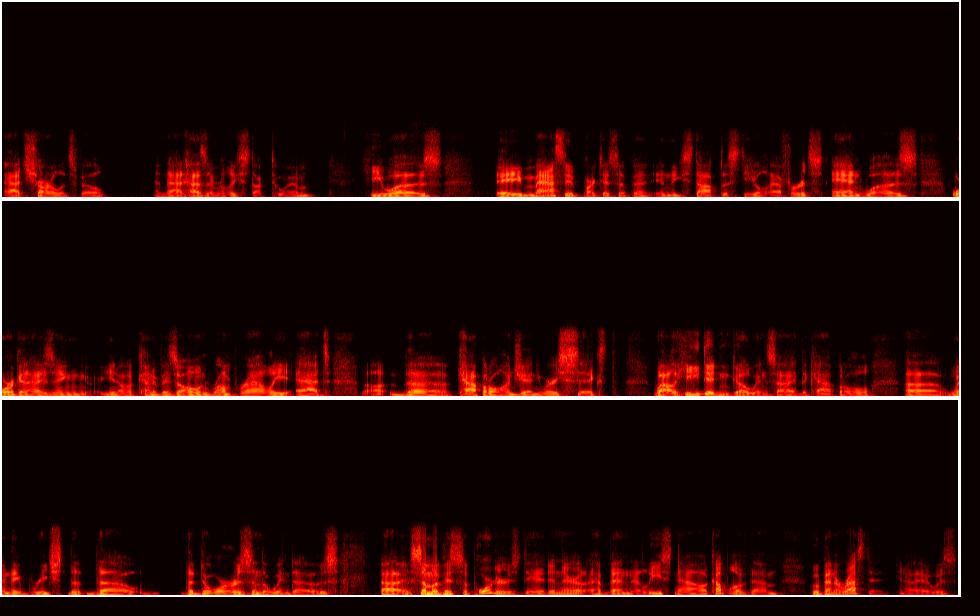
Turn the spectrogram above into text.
at Charlottesville, and that hasn't really stuck to him. He was a massive participant in the Stop the Steal efforts and was organizing, you know, a kind of his own rump rally at uh, the Capitol on January 6th while he didn't go inside the Capitol uh, when they breached the, the the doors and the windows. Uh, some of his supporters did, and there have been at least now a couple of them who have been arrested. You know, it was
